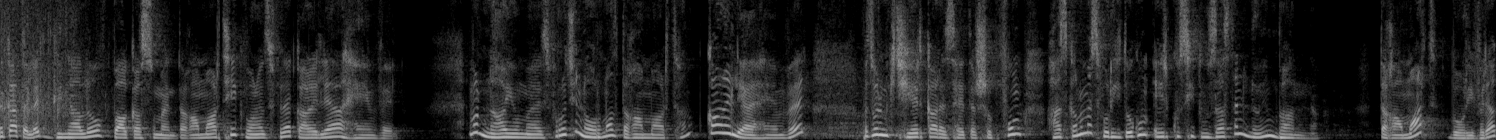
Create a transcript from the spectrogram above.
Նկատել եք գնալով պակասում են տղամարդիկ, որոնց վրա կարելի է հենվել։ Որ նայում ես, վրոջի նորմալ տղամարդ է, կարելի է հենվել, բայց որ մի քիչ երկար ես հետը շփվում, հասկանում ես, որ իտոգում երկուսիդ ուզածն նույն բանն է։ Տղամարդ, որի վրա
